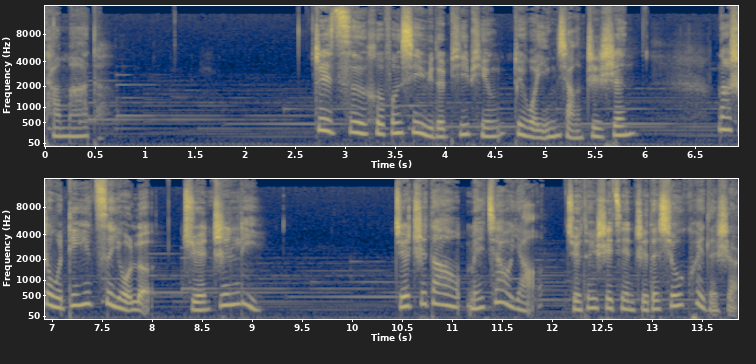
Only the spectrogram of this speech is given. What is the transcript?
他妈的！这次和风细雨的批评对我影响至深，那是我第一次有了觉知力，觉知到没教养绝对是件值得羞愧的事儿。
